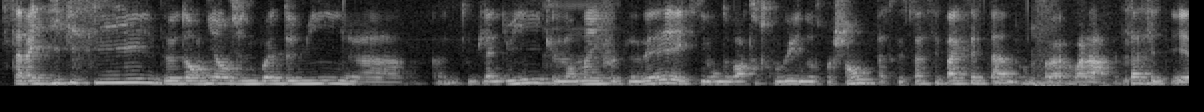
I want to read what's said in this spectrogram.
ça va être difficile de dormir dans une boîte de nuit euh, toute la nuit, que le lendemain il faut te lever et qu'ils vont devoir te trouver une autre chambre parce que ça c'est pas acceptable. Donc voilà, ça c'était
